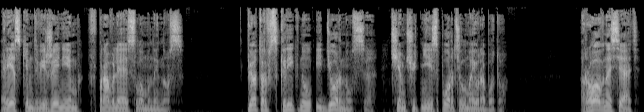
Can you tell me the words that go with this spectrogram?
резким движением вправляя сломанный нос. Петр вскрикнул и дернулся, чем чуть не испортил мою работу. «Ровно сядь!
